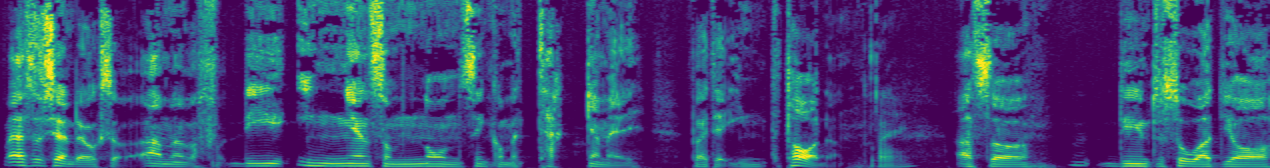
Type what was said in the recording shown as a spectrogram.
Men så kände jag också, ah, men vad fan, det är ju ingen som någonsin kommer tacka mig för att jag inte tar den. Nej Alltså, det är ju inte så att jag...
